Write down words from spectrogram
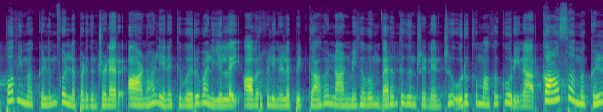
அப்பாவி மக்களும் கொல்லப்படுகின்றனர். கொண்டனர் ஆனால் எனக்கு வேறு வழியில்லை. அவர்களின் இழப்பிற்காக நான் மிகவும் வருந்துகின்றேன் என்று உருக்கமாக கூறினார். காசா மக்கள்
